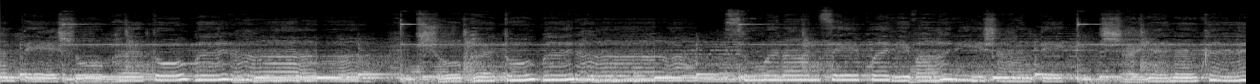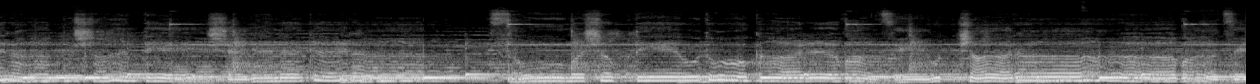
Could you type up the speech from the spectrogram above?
ते शोभ तो भरा शोभ तो भरा सुमनांचे परिवारी शांते शयन करा शांते शयन करा। सोम शब्दे उदोकार वाचे उच्चारा वाचे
